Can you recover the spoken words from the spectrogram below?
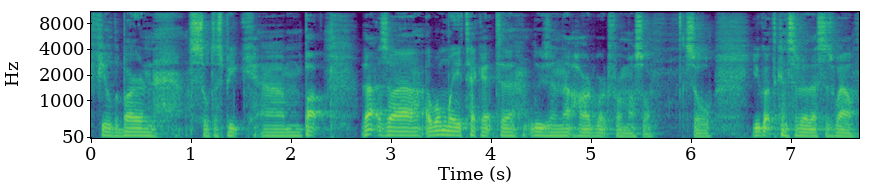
feel the burn, so to speak. Um, but that is a, a one way ticket to losing that hard work for muscle. So you've got to consider this as well.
